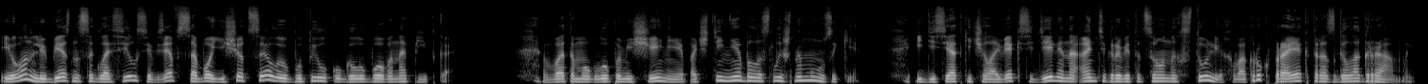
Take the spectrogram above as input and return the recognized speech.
и он любезно согласился, взяв с собой еще целую бутылку голубого напитка. В этом углу помещения почти не было слышно музыки, и десятки человек сидели на антигравитационных стульях вокруг проектора с голограммой.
